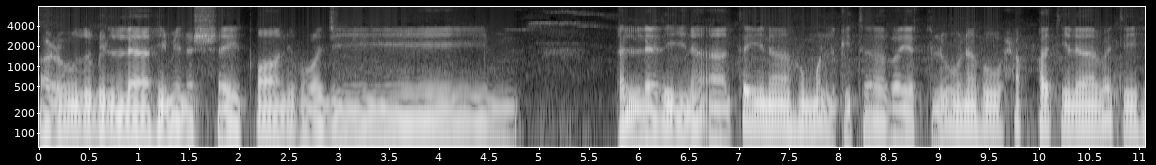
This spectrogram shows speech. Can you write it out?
أعوذ بالله من الشيطان الرجيم الذين آتيناهم الكتاب يتلونه حق تلاوته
